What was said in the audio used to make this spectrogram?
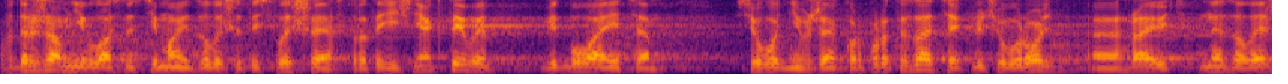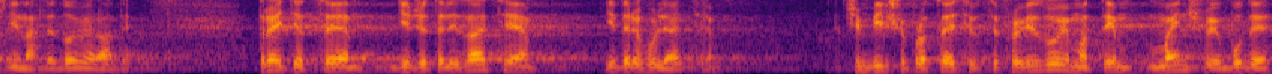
В державній власності мають залишитись лише стратегічні активи. Відбувається сьогодні вже корпоратизація. Ключову роль е, грають незалежні наглядові ради. Третє це діджиталізація і дерегуляція. Чим більше процесів цифровізуємо, тим меншою буде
